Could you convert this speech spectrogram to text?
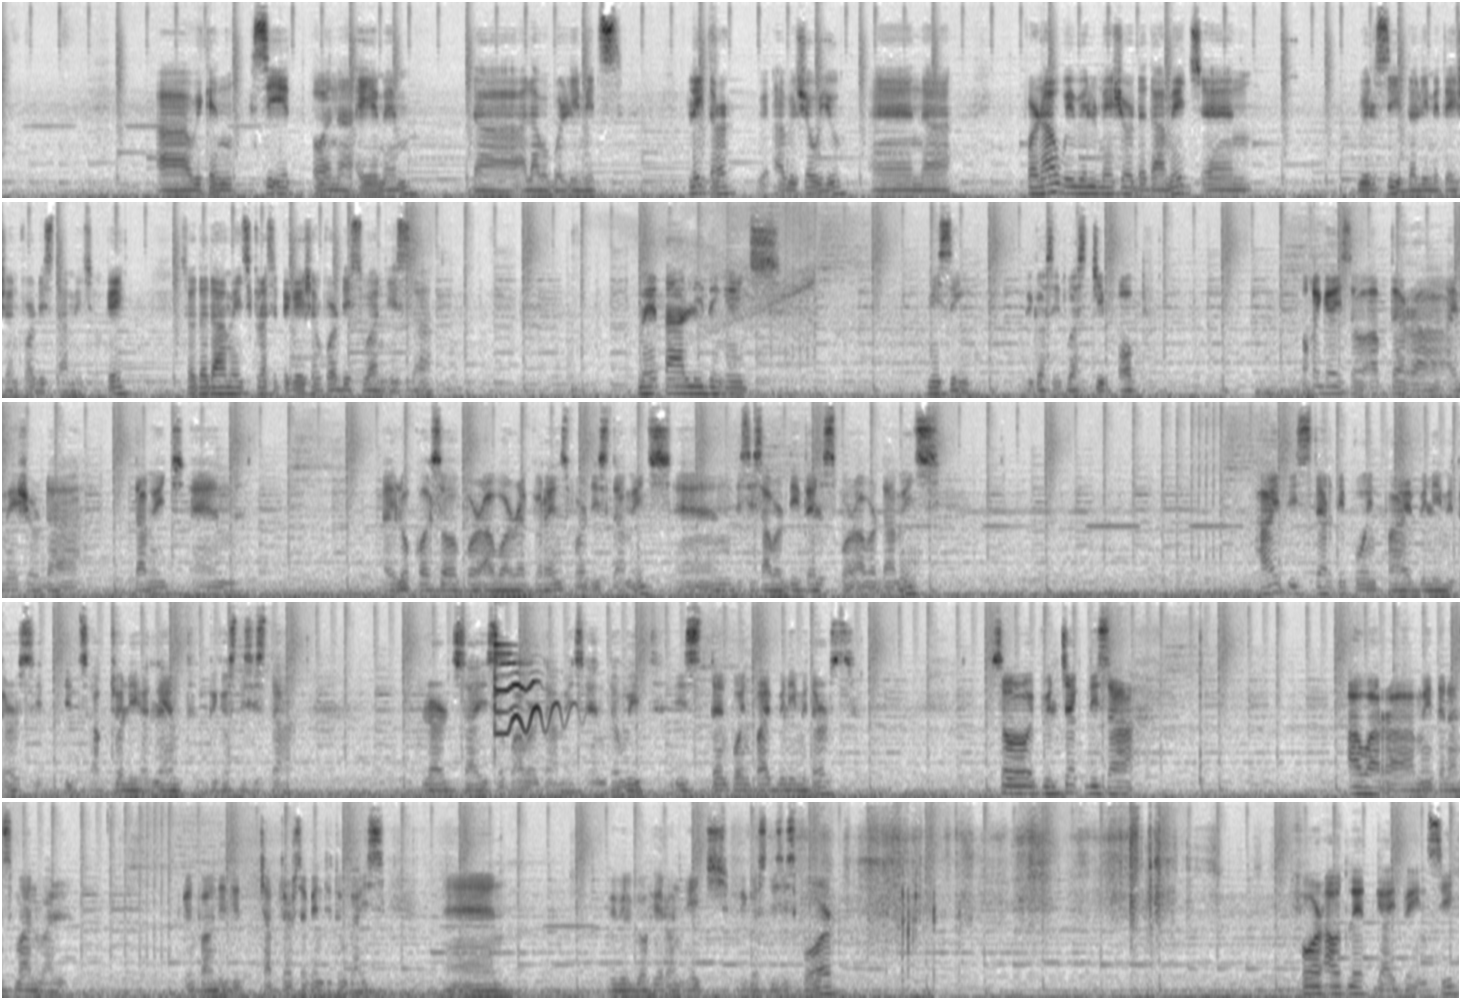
uh, we can see it on uh, AMM the allowable limits. Later I will show you. And uh, for now we will measure the damage and we'll see the limitation for this damage okay? So the damage classification for this one is uh, metal leading edge missing because it was chip off. Okay guys so after uh, I measure the damage and I look also for our reference for this damage and this is our details for our damage. Height is 30.5 millimeters. It, it's actually a length because this is the large size of our damage and the width is 10.5 millimeters. So if we'll check this uh, our uh, maintenance manual you can find it in chapter 72 guys and we will go here on H because this is for for outlet guide vane see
